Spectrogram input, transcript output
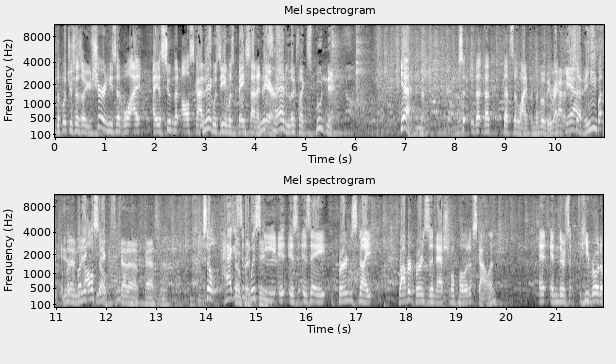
the butcher says, "Are you sure?" And he said, "Well, I, I assume that all Scottish Nick- cuisine was based on a Nick's dare." head looks like Sputnik. Yeah, so that, that that's the line from the movie, right? Yeah, So- he's. but, uh, but, but Nick, also, Nick's got a pass. So haggis So and whiskey i- is is a Burns night. Robert Burns is a national poet of Scotland, and, and there's he wrote a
